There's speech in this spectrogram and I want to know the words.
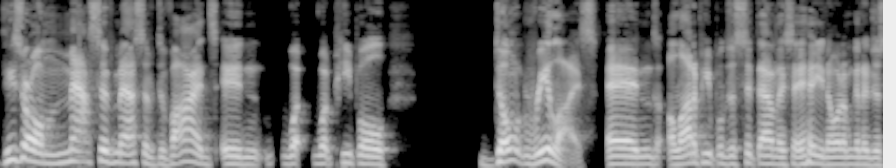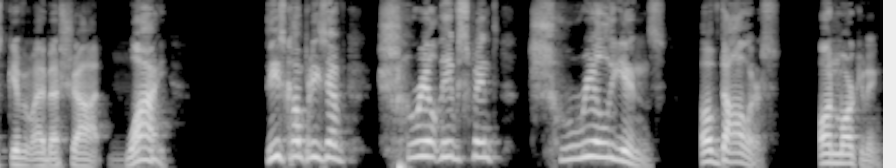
these are all massive, massive divides in what, what people don't realize. And a lot of people just sit down and they say, Hey, you know what? I'm going to just give it my best shot. Mm-hmm. Why? These companies have trill, they've spent trillions of dollars on marketing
